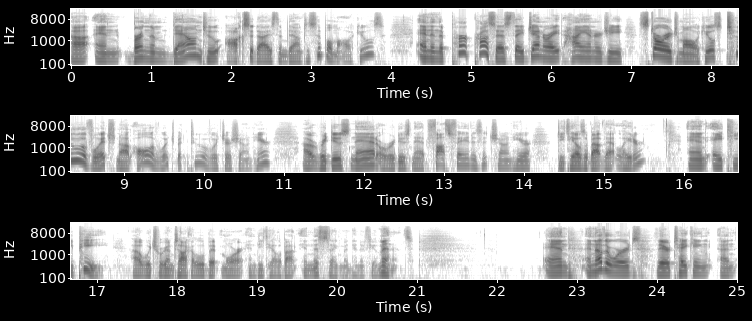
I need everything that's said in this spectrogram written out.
uh, and burn them down to oxidize them down to simple molecules. And in the process, they generate high energy storage molecules, two of which, not all of which, but two of which are shown here. Uh, reduced NAD or reduced NAD phosphate, as it's shown here. Details about that later. And ATP, uh, which we're going to talk a little bit more in detail about in this segment in a few minutes. And in other words, they're taking an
